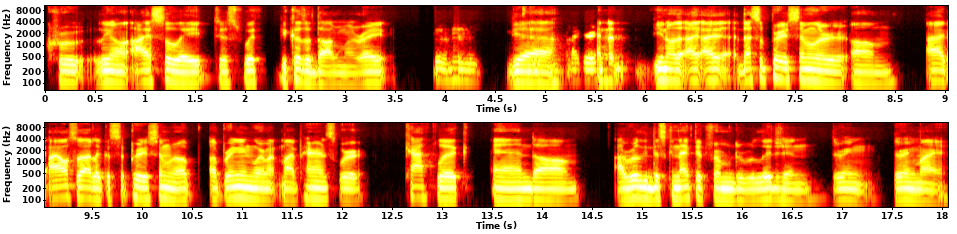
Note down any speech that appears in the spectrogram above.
crew, you know, isolate just with because of dogma, right? Mm-hmm. Yeah, I agree. And then, you know, I, I that's a pretty similar. Um, I I also had like a pretty similar up, upbringing where my, my parents were Catholic, and um, I really disconnected from the religion during during my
